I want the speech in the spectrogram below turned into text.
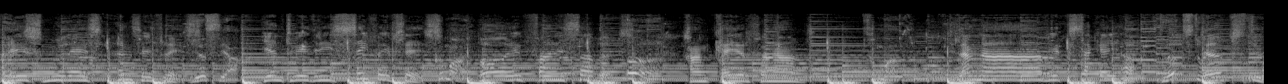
Hy is moeilijk in sy vlees Yes ja. 1 2 3 6 5 6 Come on. Boy van die suburbs Uh. Gaan kuier vanaand Kom maar Die lang naweek sak hy af. Drugs toe. Drugs toe.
